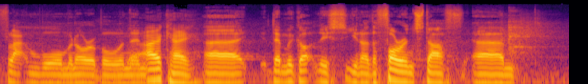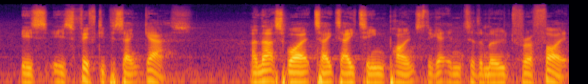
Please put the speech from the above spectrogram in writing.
flat and warm and horrible, and then Okay. uh, then we got this, you know, the foreign stuff um, is is fifty percent gas, and that's why it takes eighteen pints to get into the mood for a fight.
